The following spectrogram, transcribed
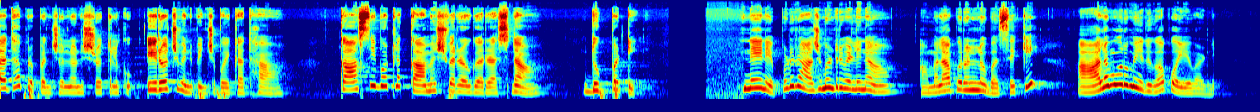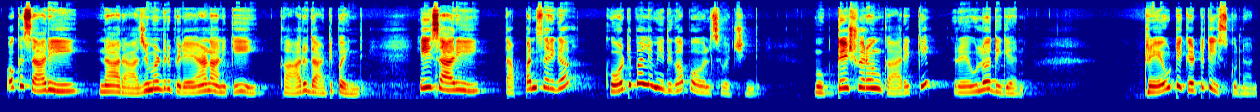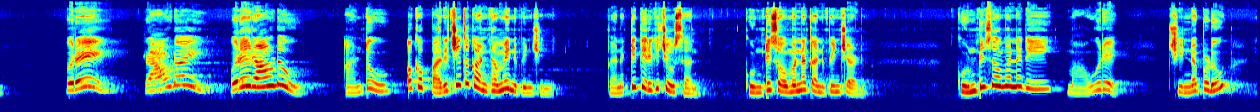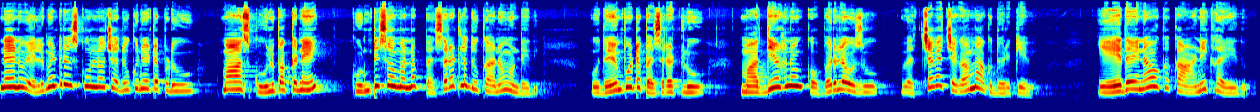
కథా ప్రపంచంలోని శ్రోతలకు ఈరోజు వినిపించబోయే కథ. కాశీబొట్ల కామేశ్వరరావు గారు రాసిన దుప్పటి. నేనెప్పుడు రాజమండ్రి వెళ్ళినా అమలాపురంలో బస్ ఎక్కి ఆలమూరు మీదుగా పోయేవాడిని ఒకసారి నా రాజమండ్రి ప్రయాణానికి కారు దాటిపోయింది. ఈసారి తప్పనిసరిగా కోటిపల్లి మీదుగా పోవలసి వచ్చింది. ముక్తేశ్వరం కారెక్కి రేవులో దిగాను. రేవు టికెట్ తీసుకున్నాను. ఒరే రావుడోయ్ ఒరే రావుడు అంటూ ఒక పరిచిత కంఠం వినిపించింది. వెనక్కి తిరిగి చూశాను. కుంటి సోమన్న కనిపించాడు. కుంటి సోమన్నది మా ఊరే. చిన్నప్పుడు నేను ఎలిమెంటరీ స్కూల్లో చదువుకునేటప్పుడు మా స్కూల్ పక్కనే కుంటి సోమన్న పెసరట్ల దుకాణం ఉండేది. ఉదయం పూట పెసరట్లు మధ్యాహ్నం కొబ్బరి లౌజు వెచ్చవెచ్చగా మాకు దొరికేవి. ఏదైనా ఒక కాణి ఖరీదు.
